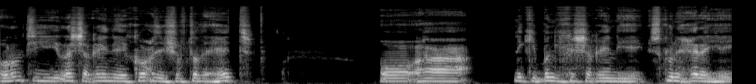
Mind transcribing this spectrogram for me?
oo runtii la shaqaynayay kooxdii shuftada ahayd oo ahaa ninkii bangi ka shaqaynayey iskuna xirayey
